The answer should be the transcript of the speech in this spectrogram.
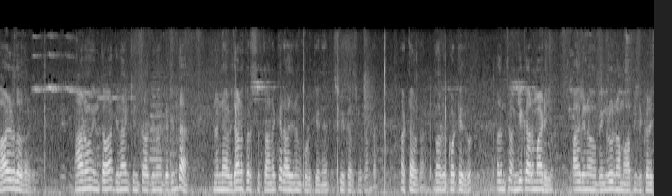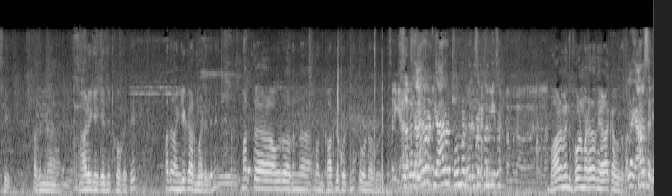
ಭಾಳ ಇರೋದಾಗ ನಾನು ಇಂಥ ದಿನಾಂಕ, ಇಂಥ ದಿನಾಂಕದಿಂದ ನನ್ನ ವಿಧಾನ ಪರಿಷತ್ ಸ್ಥಾನಕ್ಕೆ ರಾಜೀನಾಮೆ ಕೊಡುತ್ತೇನೆ, ಸ್ವೀಕರಿಸ್ಬೇಕಂತ ಅಷ್ಟ ಬರೋದು ಕೊಟ್ಟಿದ್ದರು ಅದನ್ನು ಅಂಗೀಕಾರ ಮಾಡಿ ಆಗಲಿ ನಾವು ಬೆಂಗಳೂರು ನಮ್ಮ ಆಫೀಸಿಗೆ ಕಳಿಸಿ ಅದನ್ನು ನಾಳೆಗೆ ಗೆಜೆಟ್ಗೆ ಹೋಗತಿ ಅದನ್ನು ಅಂಗೀಕಾರ ಮಾಡಿದ್ದೀನಿ. ಮತ್ತು ಅವರು ಅದನ್ನು ಒಂದು ಕಾಪಿ ಕೊಟ್ಟಿನ ತೊಗೊಂಡು ಹೋಗ್ಬೋದು ಯಾರು ಯಾರು ಫೋನ್ ಮಾಡಿದ್ರಿ ಸರ್ ತಮಗೀಗ ಭಾಳ ಮಂದಿ ಫೋನ್ ಮಾಡಿದ್ರೆ ಅದನ್ನು ಹೇಳೋಕ್ಕಾಗೋದು ಅಲ್ಲ ಯಾರು ಸರ್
